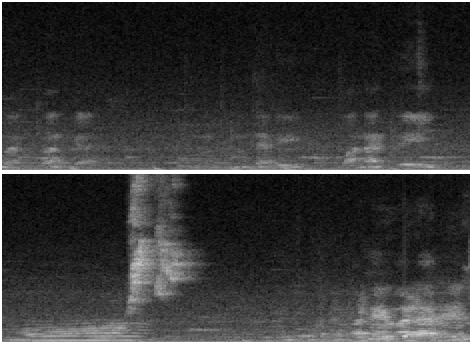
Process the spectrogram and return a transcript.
bantuan ke dari Wanadri Oh. dari Wanadri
